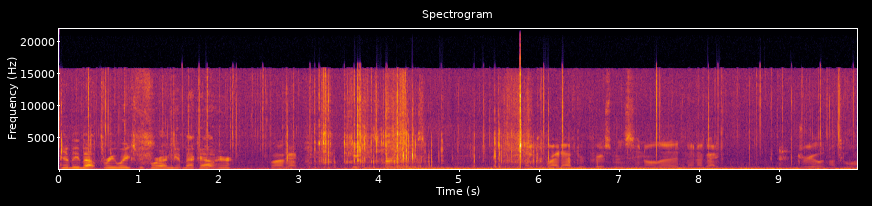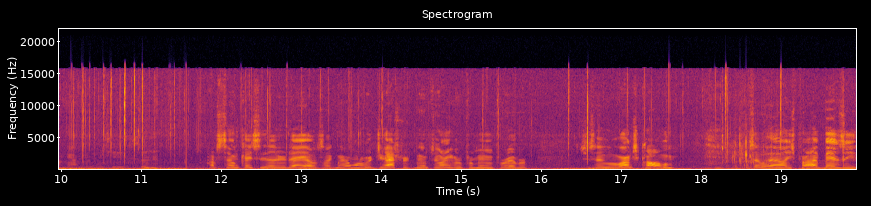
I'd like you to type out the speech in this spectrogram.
it'll be about three weeks before I can get back out here. Well, I got kids' birthdays like right after Christmas and all that, and then I got drill not too long after that too. So Mm. I was telling Casey the other day, I was like, man, I wonder where Jasper's been up to. I ain't heard from him in forever. She said, well, why don't you call him? I said, well, hell, he's probably busy.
